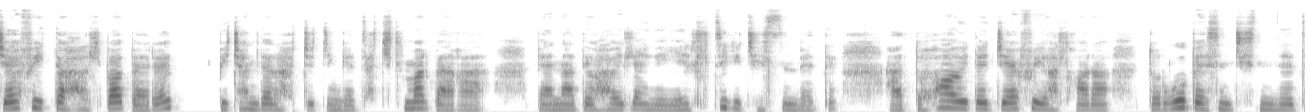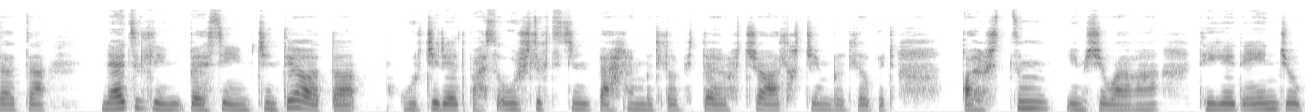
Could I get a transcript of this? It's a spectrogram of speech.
Jeffrey-тэй холбоо бариад би чам дээр очиж ингээд зачилмаар байгаа байна. Тэгээ хоёлаа ингээд ярилцъя гэж хэлсэн байдаг. А тухайн үедээ Jeffrey болохоор дургу байсан ч гэсэндээ за за найзал юм байсан юм чинь те одоо үрж ирээд бас өөрчлөгдөж байх юм болов бит хоёр очроо олох юм болов гэж горцсон юм шиг байгаа. Тэгээд Энжүг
